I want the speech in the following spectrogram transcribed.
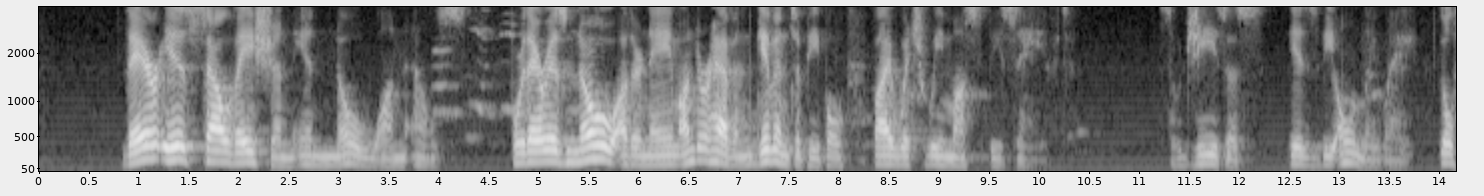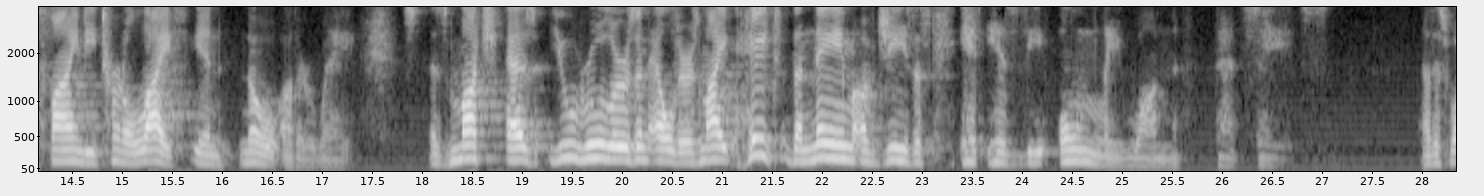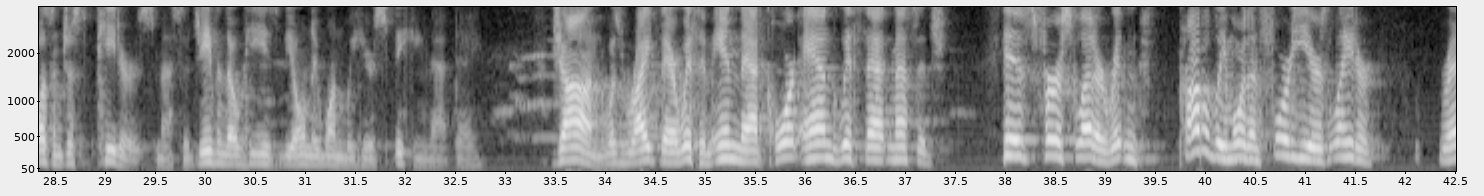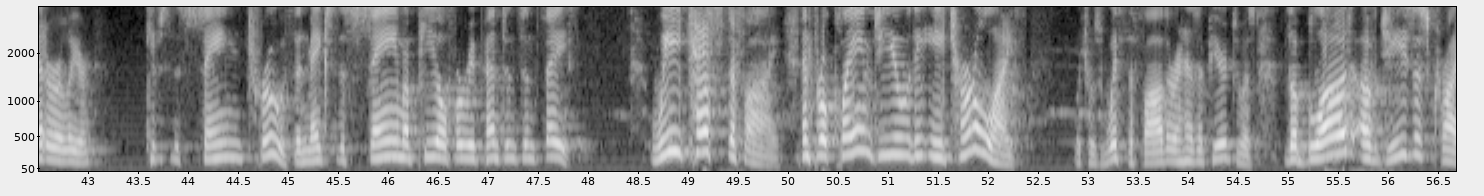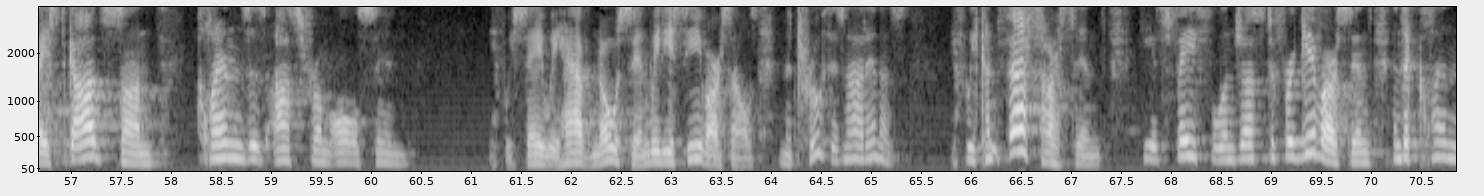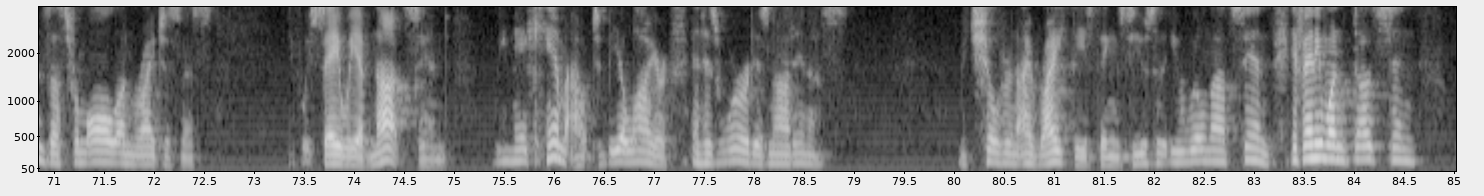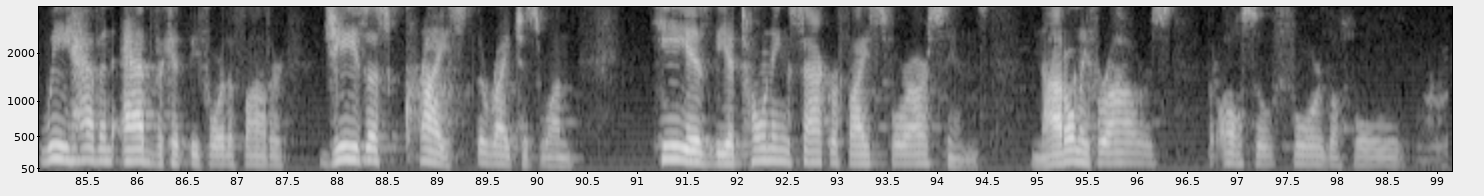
There is salvation in no one else. For there is no other name under heaven given to people by which we must be saved. So Jesus is the only way. You'll find eternal life in no other way. As much as you rulers and elders might hate the name of Jesus, it is the only one that saves. Now, this wasn't just Peter's message, even though he's the only one we hear speaking that day. John was right there with him in that court and with that message. His first letter, written probably more than 40 years later, read earlier, gives the same truth and makes the same appeal for repentance and faith. We testify and proclaim to you the eternal life which was with the Father and has appeared to us. The blood of Jesus Christ, God's Son, cleanses us from all sin. If we say we have no sin, we deceive ourselves, and the truth is not in us. If we confess our sins, he is faithful and just to forgive our sins and to cleanse us from all unrighteousness. If we say we have not sinned, we make him out to be a liar, and his word is not in us. My children, I write these things to you so that you will not sin. If anyone does sin, we have an advocate before the Father, Jesus Christ, the righteous one. He is the atoning sacrifice for our sins, not only for ours, but also for the whole world.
